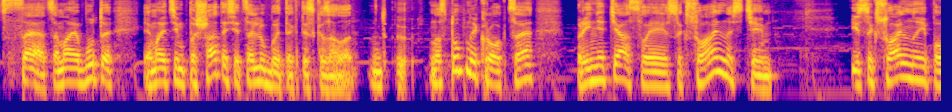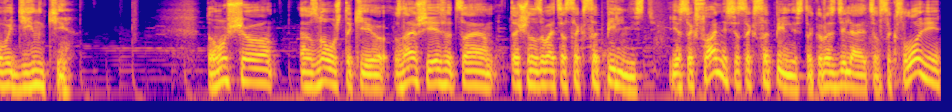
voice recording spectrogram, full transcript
все це має бути. Я маю цим пишатись і це любити, як ти сказала. Е, Наступний крок це прийняття своєї сексуальності і сексуальної поведінки. Тому що, знову ж таки, знаєш, є це те, що називається сексапільність. Є сексуальність і сексапільність, так розділяється в сексології.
